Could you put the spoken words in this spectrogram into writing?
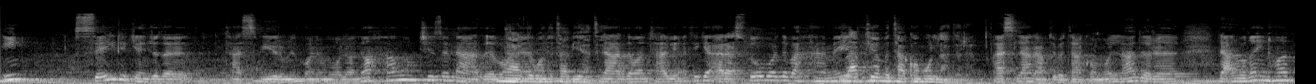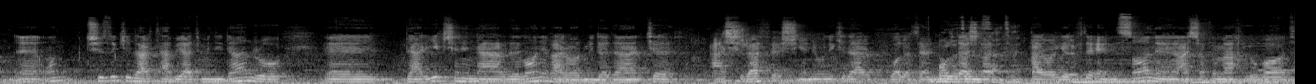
این سیری که اینجا داره تصویر می‌کنه مولانا همون چیز نردبان نردبان طبیعت نردبان طبیعتی که ارسطو برده و همه ربطی به تکامل نداره. اصلا ربطی به تکامل نداره. در واقع اینها اون چیزی که در طبیعت می‌دیدن رو در یک چنین نردبانی قرار می‌دادن که اشرفش یعنی اونی که در بالاترین نقطهش قرار گرفته انسان اشرف مخلوقات.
